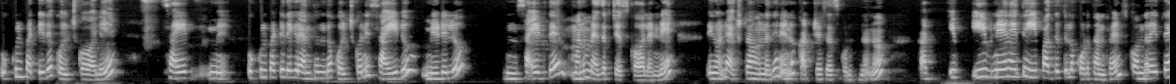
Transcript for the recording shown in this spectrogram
ఉక్కులు పట్టిదే కొలుచుకోవాలి. సైడ్ ఉక్కులు పట్టి దగ్గర ఎంత ఉందో కొలుచుకొని సైడ్ మిడిల్ సైడ్దే మనం మెజర్ చేసుకోవాలండి. ఇదిగోండి ఎక్స్ట్రా ఉన్నది నేను కట్ చేసేసుకుంటున్నాను. కట్ ఈ నేనైతే ఈ పద్ధతిలో కుడతాను ఫ్రెండ్స్. కొందరైతే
